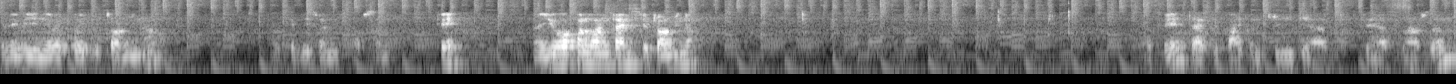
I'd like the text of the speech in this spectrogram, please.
Okay, maybe you never quit the terminal. Okay, this one is option. Okay, now you open one time your terminal. Okay, type the Python 3 dash dash version.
